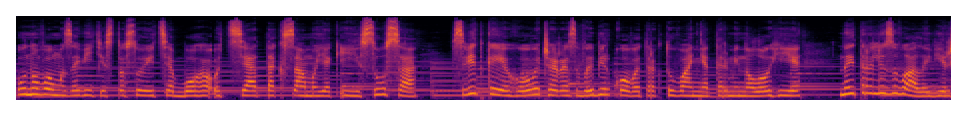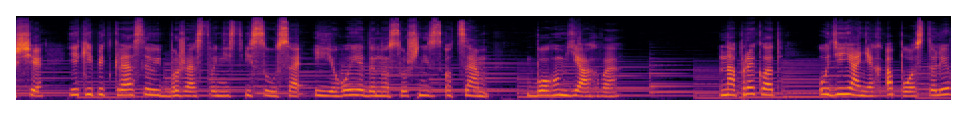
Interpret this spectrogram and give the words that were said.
у Новому Завіті стосується Бога Отця так само, як і Ісуса, свідки Єгови через вибіркове трактування термінології нейтралізували вірші, які підкреслюють божественність Ісуса і Його єдиносушність з Отцем, Богом Ягве. Наприклад, у діяннях апостолів,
